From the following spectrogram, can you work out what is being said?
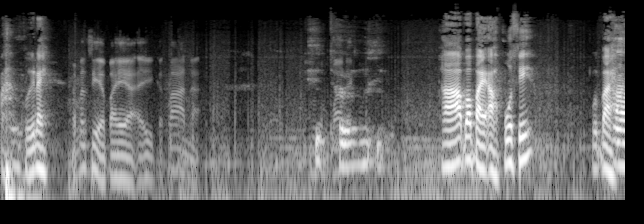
อะคุยกันหน่อยแล้วมันเสียไปอะไอ้กับบ้านอะที่เธอครับว่าไปอะพูดสิพูดไป อ่า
